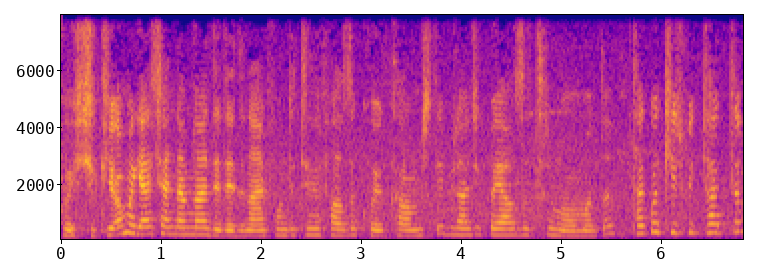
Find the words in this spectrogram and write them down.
koyu çıkıyor. Ama gerçi annemler de dediler fondöteni fazla koyu kalmış diye. Birazcık beyazlatırım olmadı. Takma kirpik taktım.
